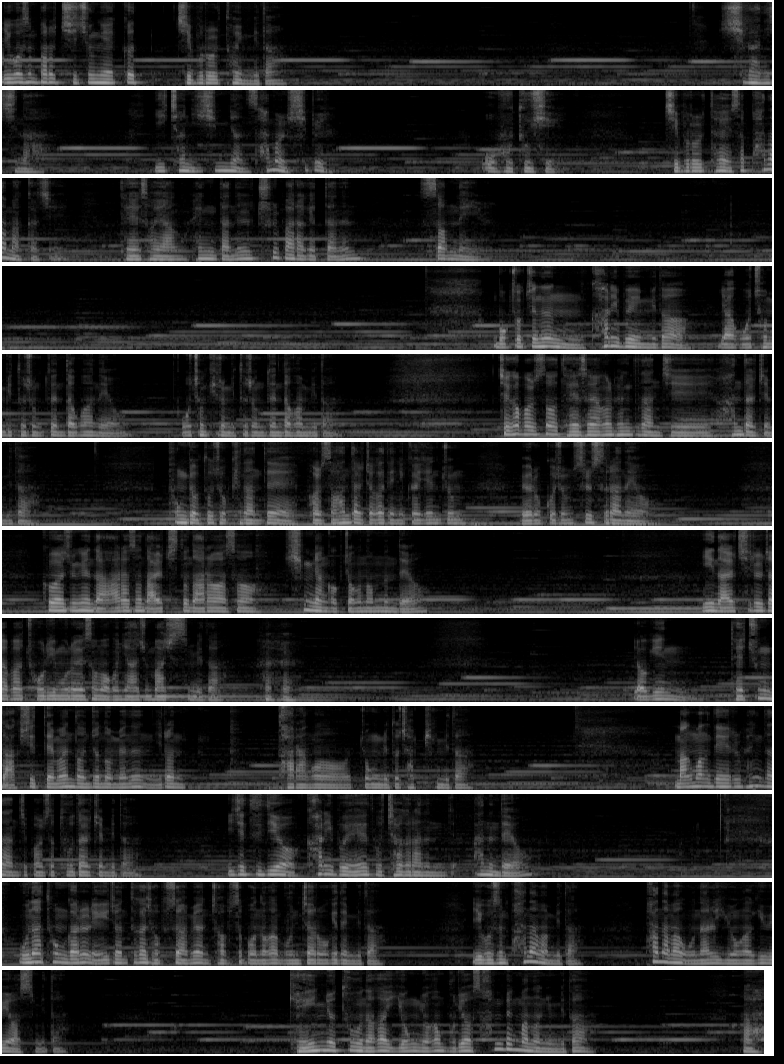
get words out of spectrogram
이곳은 바로 지중해 끝 지브롤터입니다. 시간이 지나 2020년 3월 10일 오후 2시 지브롤터에서 파나마까지 대서양 횡단을 출발하겠다는 썸네일 목적지는 카리브해입니다. 약 5,000m 정도 된다고 하네요. 5,000km 정도 된다고 합니다. 제가 벌써 대서양을 횡단한 지 한 달째입니다. 풍경도 좋긴 한데 벌써 한 달째가 되니까 이젠 좀 외롭고 좀 쓸쓸하네요. 그 와중에 나 알아서 날치도 날아와서 식량 걱정은 없는데요. 이 날치를 잡아 조림으로 해서 먹으니 아주 맛있습니다. 여긴 대충 낚싯대만 던져놓으면은 이런 다랑어 종류도 잡힙니다. 망망대해를 횡단한 지 벌써 두 달째입니다. 이제 드디어 카리브해에 도착을 하는, 하는데요. 운하 통과를 에이전트가 접수하면 접수 번호가 문자로 오게 됩니다. 이곳은 파나마입니다. 파나마 운하를 이용하기 위해 왔습니다. 개인 요트 운하가 이용료가 무려 300만 원입니다. 아,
